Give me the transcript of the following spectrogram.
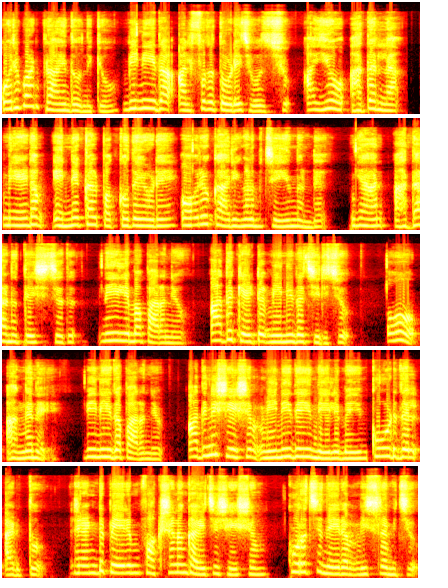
ഒരുപാട് പ്രായം തോന്നിക്കോ. വിനീത അത്ഭുതത്തോടെ ചോദിച്ചു. അയ്യോ അതല്ല. മേഡം എന്നെക്കാൾ പക്വതയോടെ ഓരോ കാര്യങ്ങളും ചെയ്യുന്നുണ്ട്. ഞാൻ അതാണ് ഉദ്ദേശിച്ചത്. നീലിമ പറഞ്ഞു. അത് കേട്ട് വിനീത ചിരിച്ചു. ഓ അങ്ങനെ. വിനീത പറഞ്ഞു. അതിനുശേഷം വിനീതയും നീലിമയും കൂടുതൽ അടുത്തു. രണ്ടുപേരും ഭക്ഷണം കഴിച്ച ശേഷം കുറച്ചുനേരം വിശ്രമിച്ചു.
